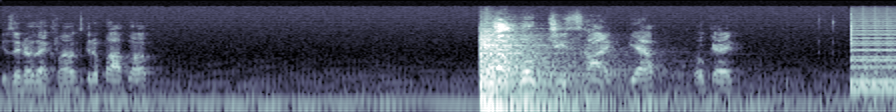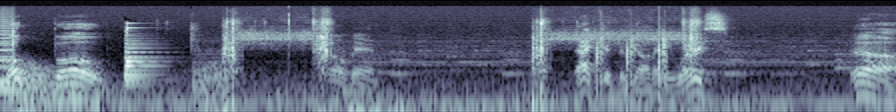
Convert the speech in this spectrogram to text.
because I know that clown's gonna pop up. Whoa, whoa, Jesus, hi. Yeah, okay. Oh, whoa. That couldn't have gone any worse. Ugh.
